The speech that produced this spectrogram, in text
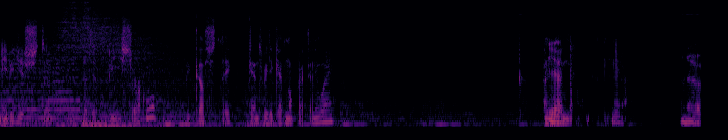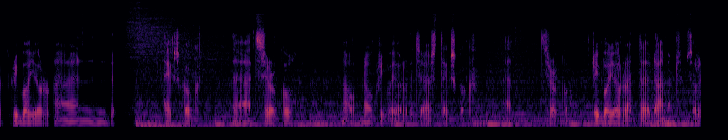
Maybe just uh, let it be circle, because they can't really get knockback anyway. And Yeah. then, yeah. No, Griboyor and X-Cock at circle. No, no Griboyor, just X-Cock at circle. Ribo, you're at the uh, diamond. Sorry.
